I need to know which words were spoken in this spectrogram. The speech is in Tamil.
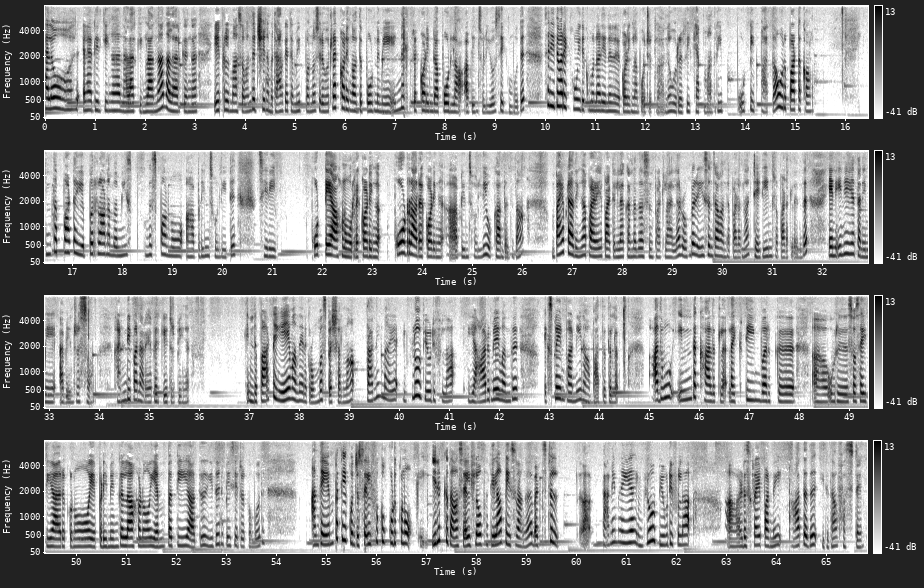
ஹலோ ஆல் எல்லாம் எப்படி இருக்கீங்க? நல்லா இருக்கீங்களா? நான் நல்லா இருக்கேங்க. ஏப்ரல் மாதம் வந்துடுச்சு. நம்ம டார்கெட்டை மீட் பண்ணோம். சரி ஒரு ரெக்கார்டிங்காவது போடணுமே. என்ன ரெக்கார்டிங்டா போடலாம் அப்படின்னு சொல்லி யோசிக்கும் போது சரி இது வரைக்கும் இதுக்கு முன்னாடி என்னென்ன ரெக்கார்டிங்லாம் போட்டிருக்கலான்னு ஒரு ரீகேப் மாதிரி போட்டி பார்த்தா ஒரு பாட்டை காணும். இந்த பாட்டை எப்பட்றா நம்ம மிஸ் மிஸ் பண்ணோம் அப்படின்னு சொல்லிட்டு சரி போட்டே ஆகணும் ஒரு ரெக்கார்டிங்கை போடுறா ரெக்கார்டிங்கை அப்படின்னு சொல்லி உட்காந்தது தான் பயப்படாதீங்க பழைய பாட்டில் கண்ணதாசன் பாட்டெலாம் இல்லை ரொம்ப ரீசெண்டாக வந்த படம் தான் டெடின்ற படத்துலேருந்து என் இனிய தனிமை அப்படின்ற சாங் கண்டிப்பாக நிறைய பேர் கேட்டிருப்பீங்க. இந்த பாட்டு ஏன் வந்து எனக்கு ரொம்ப ஸ்பெஷல்னால் தனிமையை இவ்வளோ பியூட்டிஃபுல்லாக யாருமே வந்து எக்ஸ்பிளைன் பண்ணி நான் பார்த்ததில்ல. அதுவும் இந்த காலத்தில் லைக் டீம் ஒர்க்கு ஒரு சொசைட்டியாக இருக்கணும் எப்படி மிங்கிள் ஆகணும் எம்பத்தி அது இதுன்னு பேசிகிட்டு இருக்கும்போது அந்த எம்பத்தியை கொஞ்சம் செல்ஃபுக்கும் கொடுக்கணும். இருக்குதான் செல்ஃப் லவ் பற்றிலாம் பேசுகிறாங்க பட் ஸ்டில் தனிமையை இவ்வளோ பியூட்டிஃபுல்லாக டிஸ்கிரைப் பண்ணி பார்த்தது இதுதான் ஃபஸ்ட் டைம்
